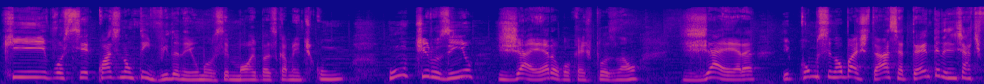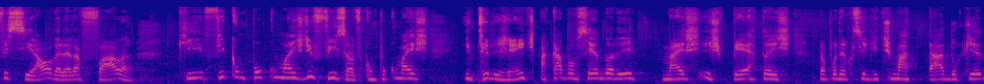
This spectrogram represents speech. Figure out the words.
que você quase não tem vida nenhuma, você morre basicamente com um tirozinho, já era, ou qualquer explosão, já era. E como se não bastasse, até a inteligência artificial, a galera fala que fica um pouco mais difícil, ela fica um pouco mais inteligente, acabam sendo ali mais espertas para poder conseguir te matar do que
